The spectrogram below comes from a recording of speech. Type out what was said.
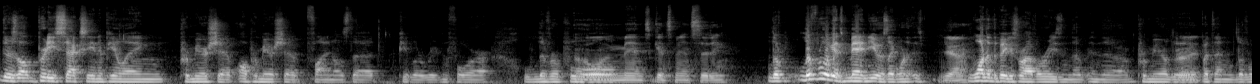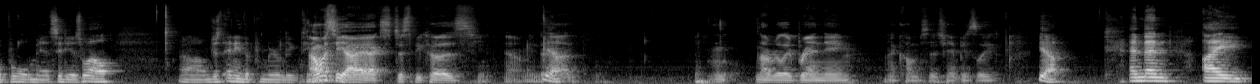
there's a pretty sexy and appealing Premiership, all Premiership finals that people are rooting for. Liverpool, Oh, Man against Man City. Liverpool against Man U is like one of, Yeah. one of the biggest rivalries in the in the Premier League, Right. but then Liverpool, Man City as well. Um, just any of the Premier League teams. I want to see Ajax just because you know, I mean they're Yeah. not not really a brand name when it comes to the Champions League. Yeah, and then I,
